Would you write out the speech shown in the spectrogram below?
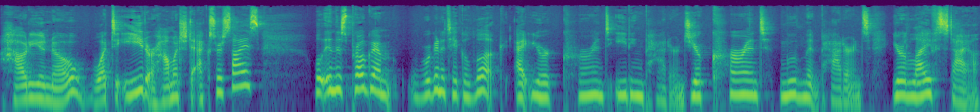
how do you know what to eat or how much to exercise? Well, in this program, we're going to take a look at your current eating patterns, your current movement patterns, your lifestyle,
